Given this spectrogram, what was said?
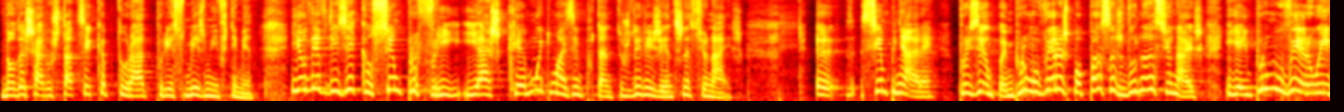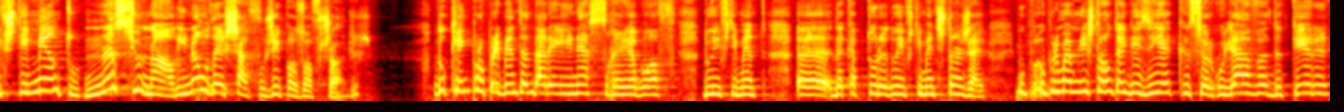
não deixar o Estado ser capturado por esse mesmo investimento. E eu devo dizer que eu sempre preferi, e acho que é muito mais importante, os dirigentes nacionais uh, se empenharem, por exemplo, em promover as poupanças dos nacionais e em promover o investimento nacional e não o deixar fugir para os offshores, do que em propriamente andar aí nesse regabofe do investimento, uh, da captura do investimento estrangeiro. O, o Primeiro-Ministro ontem dizia que se orgulhava de ter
